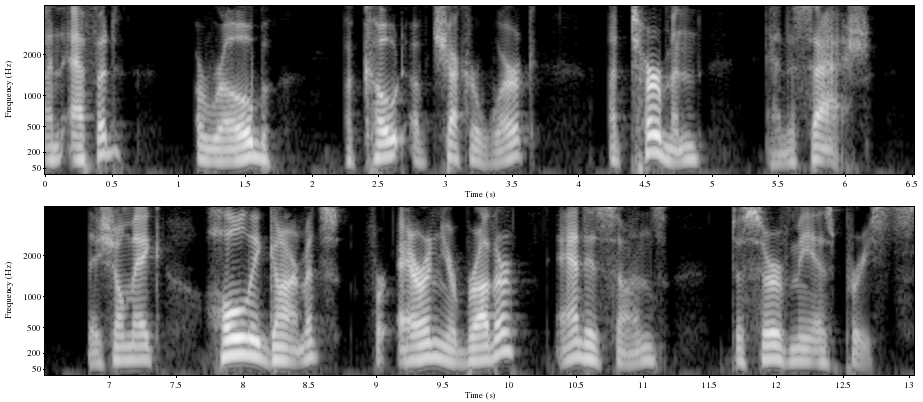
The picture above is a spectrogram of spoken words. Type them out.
an ephod, a robe, a coat of checker work, a turban, and a sash. They shall make holy garments for Aaron your brother and his sons to serve me as priests.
